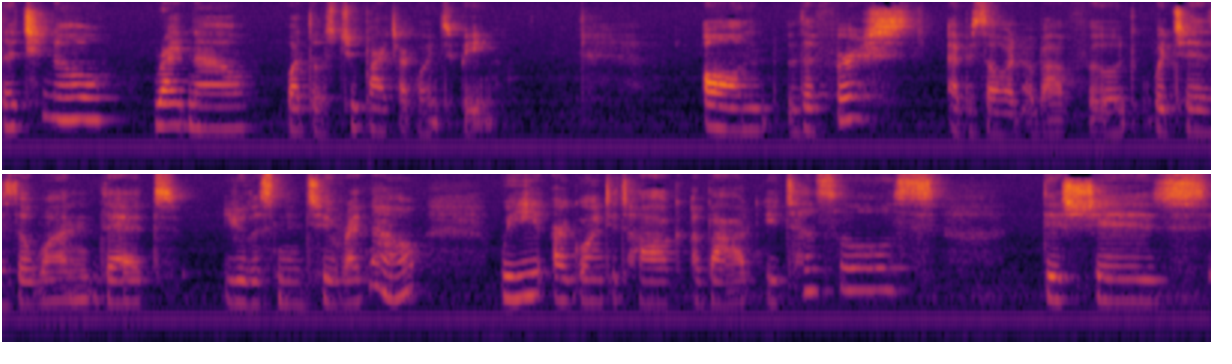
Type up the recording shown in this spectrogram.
let you know right now what those two parts are going to be. On the first episode about food, which is the one that you're listening to right now, we are going to talk about utensils, dishes,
